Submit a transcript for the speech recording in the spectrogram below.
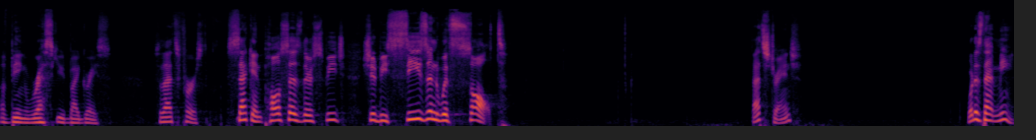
of being rescued by grace. So that's first. Second, Paul says their speech should be seasoned with salt. That's strange. What does that mean?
